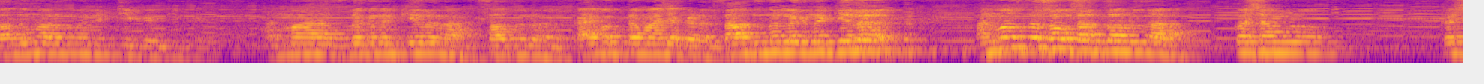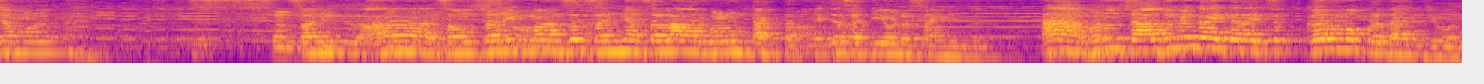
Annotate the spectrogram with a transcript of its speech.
साधू महाराज म्हणले ठीक आहे ठीक आहे. आणि महाराज लग्न केलं ना साधून. काय बघता माझ्याकडं? साधून लग्न केलं आणि मस्त संसार चालू झाला. कशामुळं? कशामुळं? सं- हा, संसारिक माणसं संन्यासाला आरबळून टाकतात. याच्यासाठी एवढं सांगितलं. हा म्हणून साधून काय करायचं? कर्मप्रधान जीवन.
